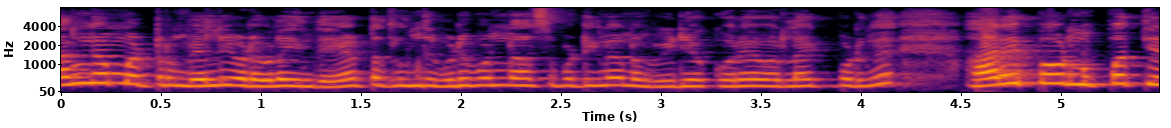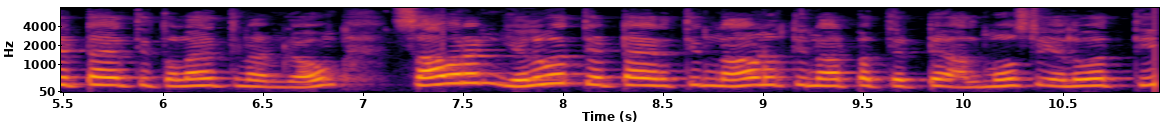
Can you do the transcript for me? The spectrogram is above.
தங்கம் மற்றும் வெள்ளியோட விலை இந்த ஏற்றத்திலிருந்து விடுபடணும்னு ஆசைப்பட்டீங்கன்னா நம்ம வீடியோ குறைய ஒரு லைக் போடுங்க. அரை பவுன் முப்பத்தி எட்டாயிரத்தி தொள்ளாயிரத்தி நான்காகவும் சவரன் எழுபத்தி எட்டாயிரத்தி நானூற்றி நாற்பத்தெட்டு ஆல்மோஸ்ட் எழுபத்தி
